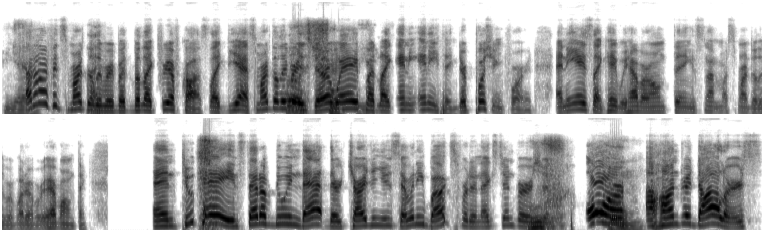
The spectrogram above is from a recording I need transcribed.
Yeah. I don't know if it's smart I- delivery, but but like free of cost. Like yeah, smart delivery Well, is their way, be. but like any anything, they're pushing for it. And EA is like, hey, we have our own thing. It's not mu- smart delivery, whatever. We have our own thing. And 2K, instead of doing that, they're charging you 70 bucks for the next gen version, Oof. or boom. a hundred dollars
